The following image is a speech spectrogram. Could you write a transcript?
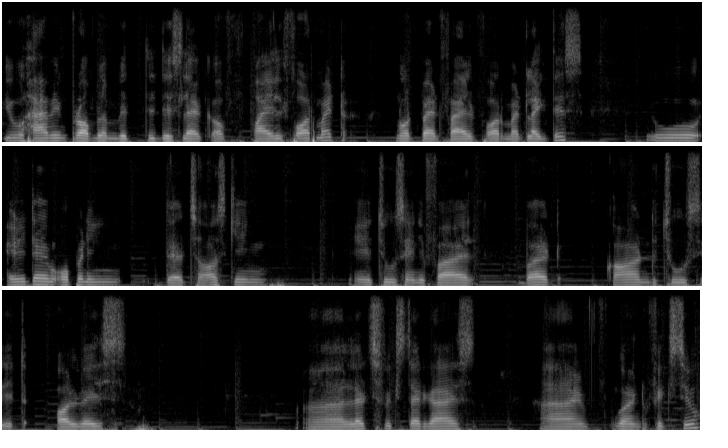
you having problem with this lack of file format notepad file format like this. You anytime opening that's asking uh, choose any file but can't choose it always uh, let's fix that guys. I'm going to fix you.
